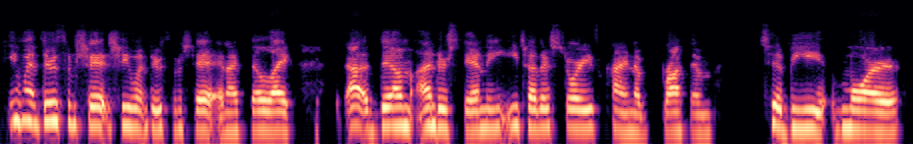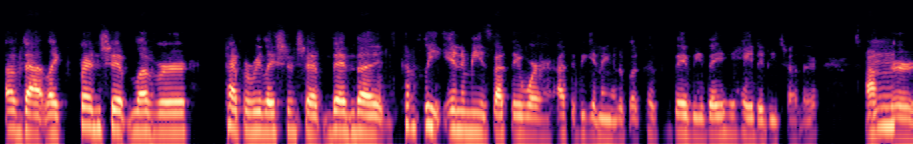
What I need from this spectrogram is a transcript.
he went through some shit. She went through some shit, and I feel like uh, them understanding each other's stories kind of brought them to be more of that like friendship, lover type of relationship than the complete enemies that they were at the beginning of the book. Because baby, they hated each other after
